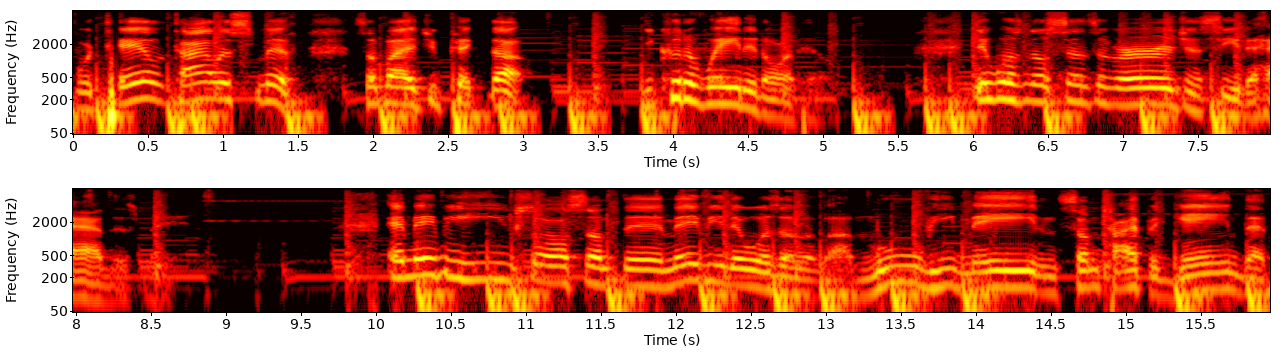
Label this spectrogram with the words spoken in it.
for Taylor Tyler Smith, somebody that you picked up, you could have waited on him there was no sense of urgency to have this man. And maybe you saw something, maybe there was a, a move he made in some type of game that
